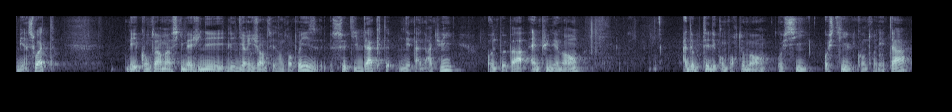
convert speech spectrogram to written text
Bien soit, mais contrairement à ce qu'imaginaient les dirigeants de ces entreprises, ce type d'acte n'est pas gratuit, on ne peut pas impunément adopter des comportements aussi hostiles contre un État,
